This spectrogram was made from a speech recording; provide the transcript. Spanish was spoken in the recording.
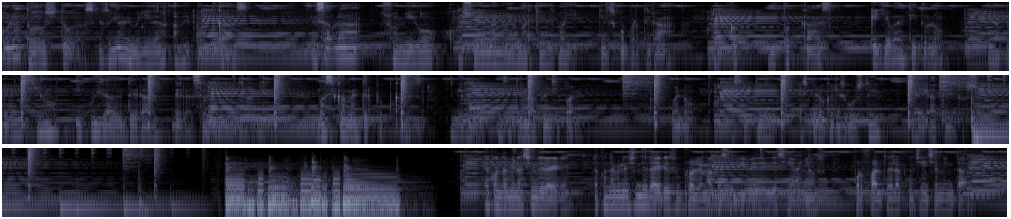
Hola a todos y todas, les doy la bienvenida a mi podcast. Les habla su amigo Josué Manuel Martínez Valle, quien les compartirá mi podcast que lleva de título La prevención y cuidado integral de la salud y del ambiente. Básicamente el podcast tiene como ese tema principal. Bueno, así que espero que les guste y atentos. La contaminación del aire. La contaminación del aire es un problema que se vive desde hace años por falta de la conciencia ambiental.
